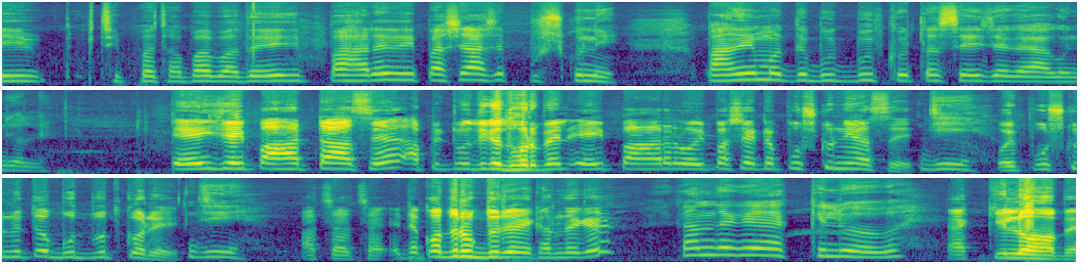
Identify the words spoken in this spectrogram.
এই চিপা চাপা বাঁধে এই পাহাড়ের এই পাশে আছে পুষ্কুনি পানির মধ্যে বুদবুদ করতেছে এই জায়গায় আগুন জ্বলে। এই যে পাহাড়টা আছে আপনি একটু ওদিকে ধরবেন এই পাহাড়ের ওই পাশে একটা পুষ্কুনি আছে? জি। ওই পুষ্কুনিতেও বুদবুদ করে? জি। আচ্ছা আচ্ছা। এটা কতটুকু দূরে এখান থেকে? এখান থেকে এক কিলো হবে। এক কিলো হবে।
